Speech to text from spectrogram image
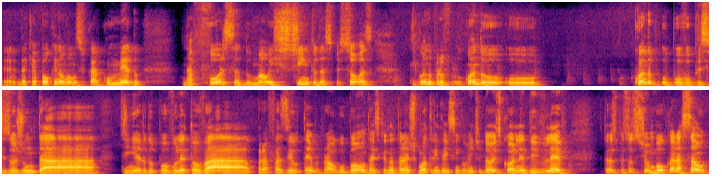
é, daqui a pouco e não vamos ficar com medo da força do mau instinto das pessoas? E quando, quando o quando o povo precisou juntar dinheiro do povo letová para fazer o templo para algo bom, está escrito na Torá Shemot 35, 22, Lev. Então as pessoas tinham um bom coração.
